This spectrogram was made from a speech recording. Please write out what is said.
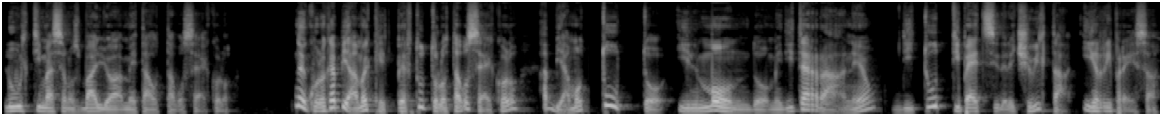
L'ultima, se non sbaglio, a metà VIII secolo. Noi quello che abbiamo è che per tutto l'VIII secolo abbiamo tutto il mondo mediterraneo di tutti i pezzi delle civiltà in ripresa,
